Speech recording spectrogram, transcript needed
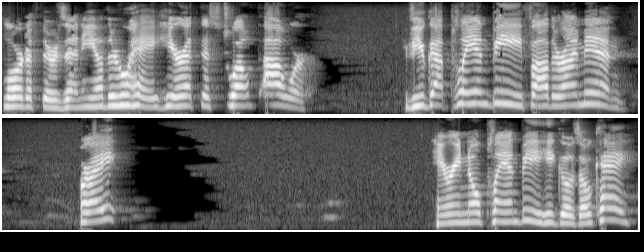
Lord, if there's any other way here at this 12th hour, if you got plan B, Father, I'm in. Right? Hearing no plan B, he goes, okay.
